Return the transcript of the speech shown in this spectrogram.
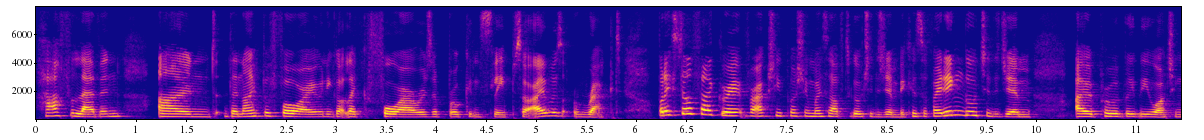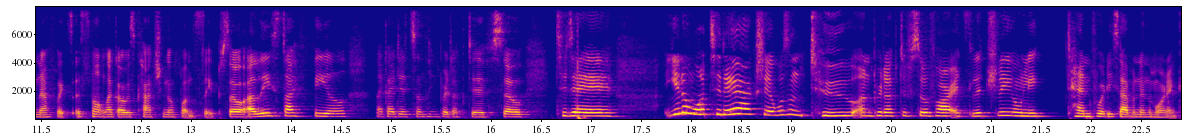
half 11 and the night before I only got like 4 hours of broken sleep so I was wrecked. But I still felt great for actually pushing myself to go to the gym because if I didn't go to the gym I would probably be watching Netflix. It's not like I was catching up on sleep. So at least I feel like I did something productive. So today you know what? Today actually I wasn't too unproductive so far. It's literally only 10:47 in the morning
